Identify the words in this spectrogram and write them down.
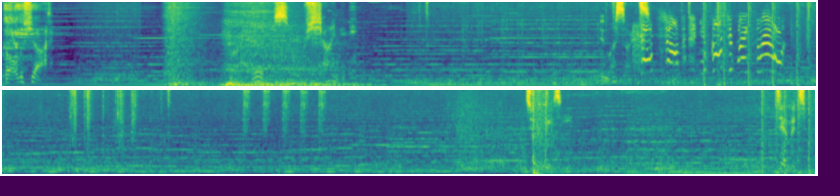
Call the shot. It's so shiny. In my sights. Too easy. Damn it.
